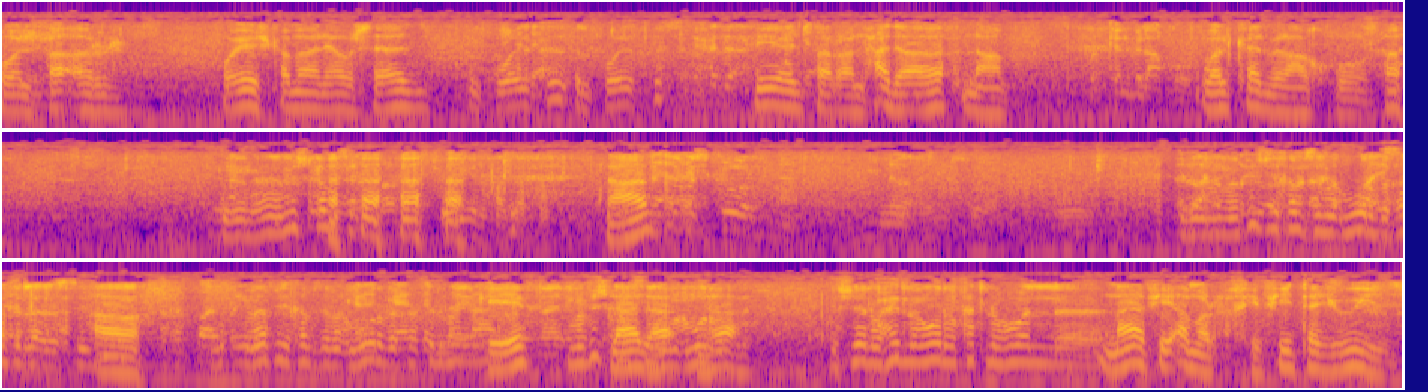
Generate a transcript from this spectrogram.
والفأر وإيش كمان يا أستاذ؟ الفويقس الفويقس هي الفرع الحدقة نعم. والكلب العقور. والكلب العقور ها. إذا هذا مش خمسة. نعم. مشكور. ما فيش خمسة مأمور بقتل السجين آه. ما في خمسة مأمور بقتلهم كيف؟ ما فيش لا خمسة لا, مأمور. لا. الشيء الوحيد المأمور بقتله هو ال- ما في أمر أخي في تجويز.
